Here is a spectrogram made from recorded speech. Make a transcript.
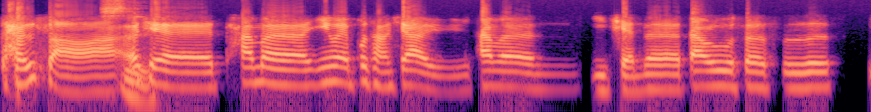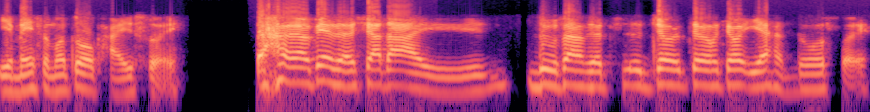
很少啊，而且他们因为不常下雨，他们以前的道路设施也没什么做排水，然后要变成下大雨，路上就就就就淹很多水。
